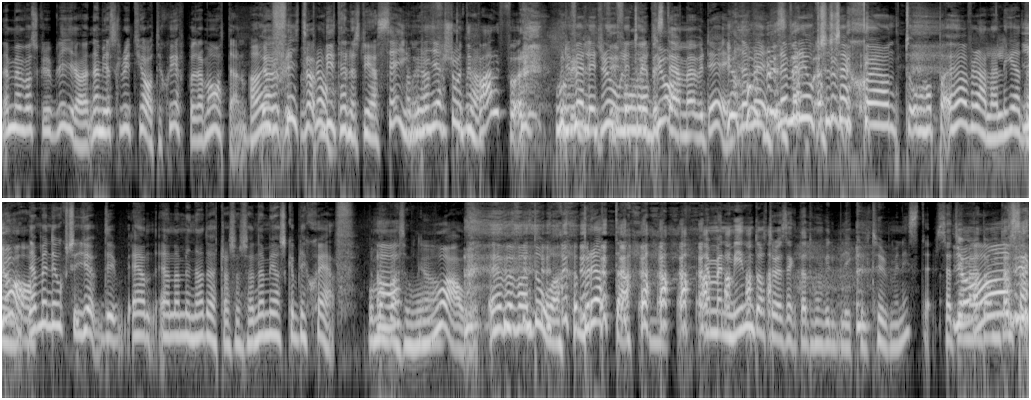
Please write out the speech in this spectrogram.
Nej men vad ska du bli då? Nej men jag ska bli teaterchef på Dramaten. Ja, det är jag, skitbra. det är inte hennes nya sägning, Ja, men men det jag förstår inte varför. Och det är väldigt roligt Hon vill bestämma över dig. Ja. Nej, men, nej, men det är också så här skönt att hoppa över alla leden. Ja. Nej, men det är också, jag, det en, en av mina döttrar som sa nej, men jag ska bli chef. Och man Ja. bara så, Ja. wow, över vad då? Berätta! Ja, men min dotter har sagt att hon vill bli kulturminister. Så att jag Ja, menar, de, de bra!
